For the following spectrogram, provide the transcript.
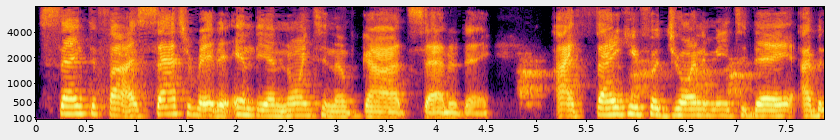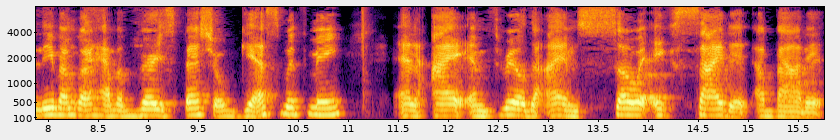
sanctified, saturated in the anointing of God Saturday. I thank you for joining me today. I believe I'm going to have a very special guest with me, and I am thrilled. I am so excited about it.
